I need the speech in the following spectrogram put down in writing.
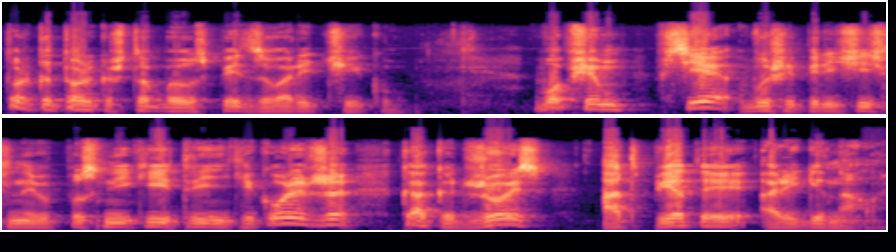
только-только чтобы успеть заварить чайку. В общем, все вышеперечисленные выпускники Тринити колледжа, как и Джойс, отпетые оригиналы.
